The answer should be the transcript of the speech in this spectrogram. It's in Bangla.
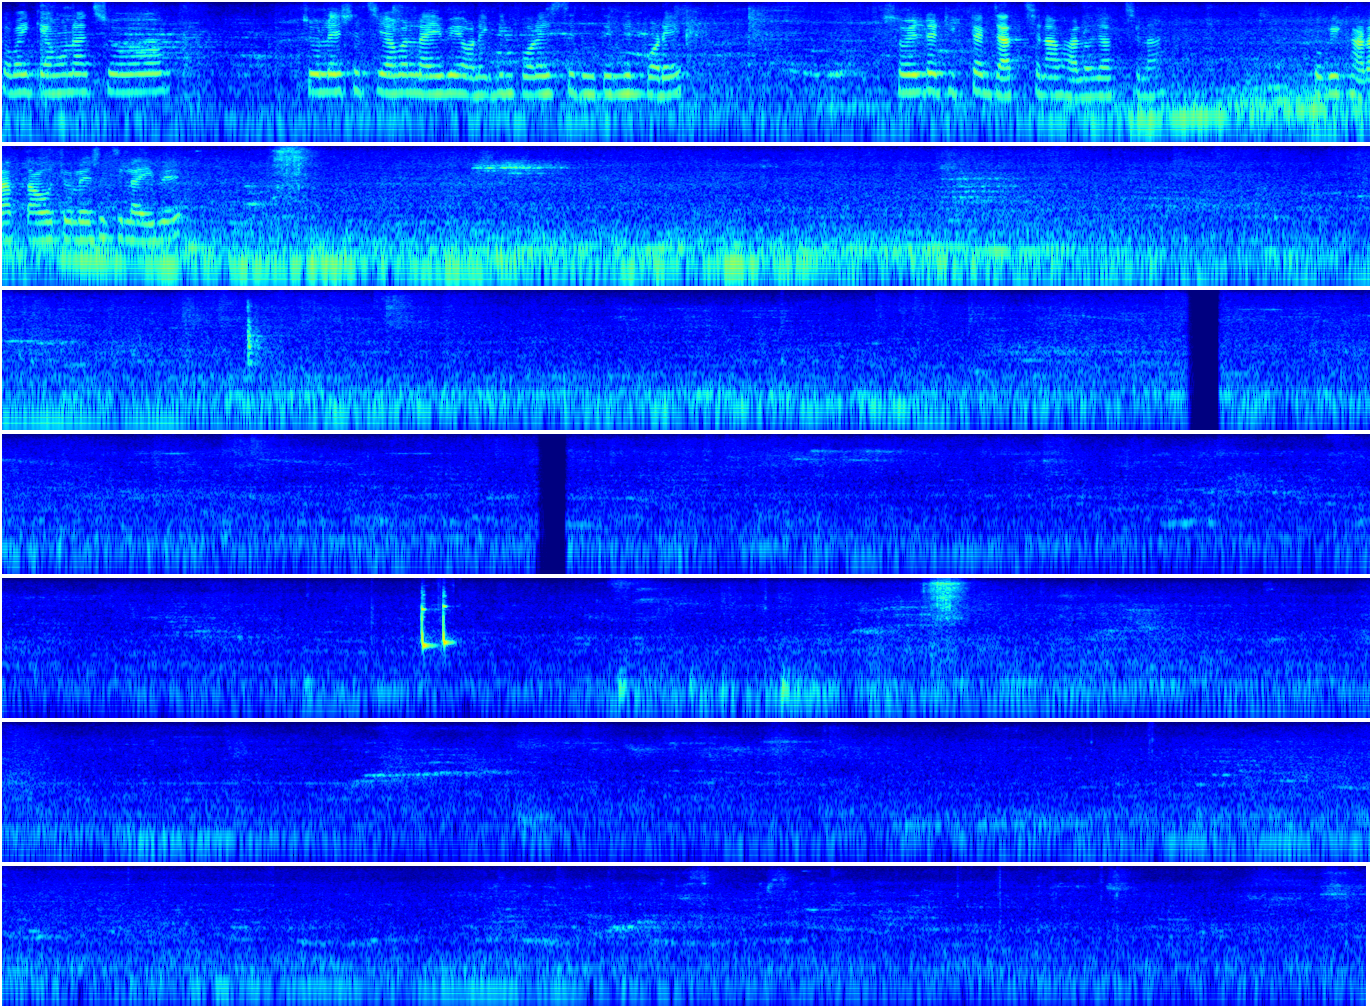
সবাই কেমন আছো? চলে এসেছি আবার লাইভে অনেক দিন পরে এসেছি, দু, তিন দিন পরে। শরীরটা ঠিকঠাক যাচ্ছে না, ভালো যাচ্ছে না। খুবই খারাপ, তাও চলে এসেছি লাইভে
